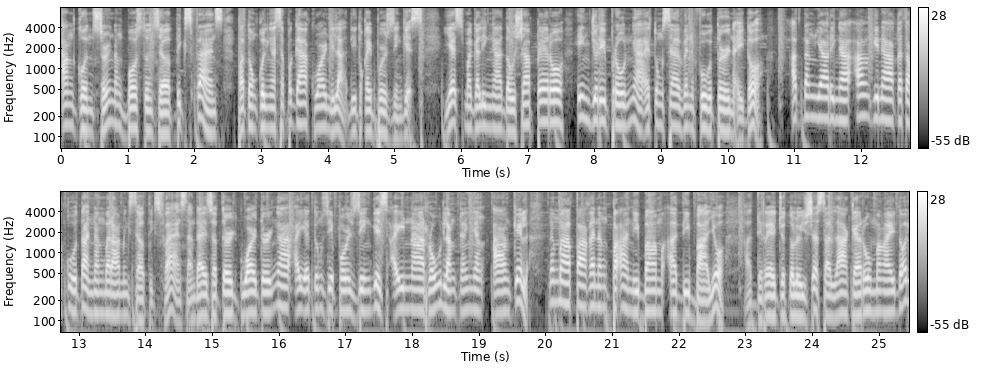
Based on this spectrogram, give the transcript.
ang concern ng Boston Celtics fans patungkol nga sa pag-acquire nila dito kay Porzingis. Yes, magaling nga daw siya pero injury prone nga itong 7-footer na ito. At nangyari nga ang kinakatakutan ng maraming Celtics fans nang dahil sa third quarter nga ay itong si Porzingis ay narow lang kanyang ankle nang mapaka ng paa ni Bam Adebayo at diretso tuloy siya sa locker room mga idol.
